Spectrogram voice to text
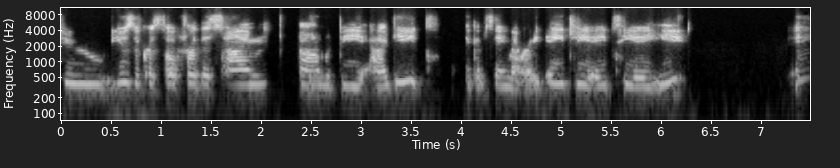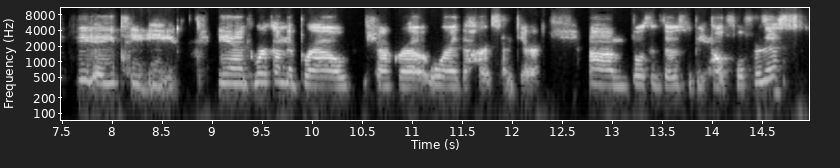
to use a crystal for this time, um, would be agate. I think I'm saying that right. A G A T A E. A G A T E, and work on the brow chakra or the heart center. Um, both of those would be helpful for this.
